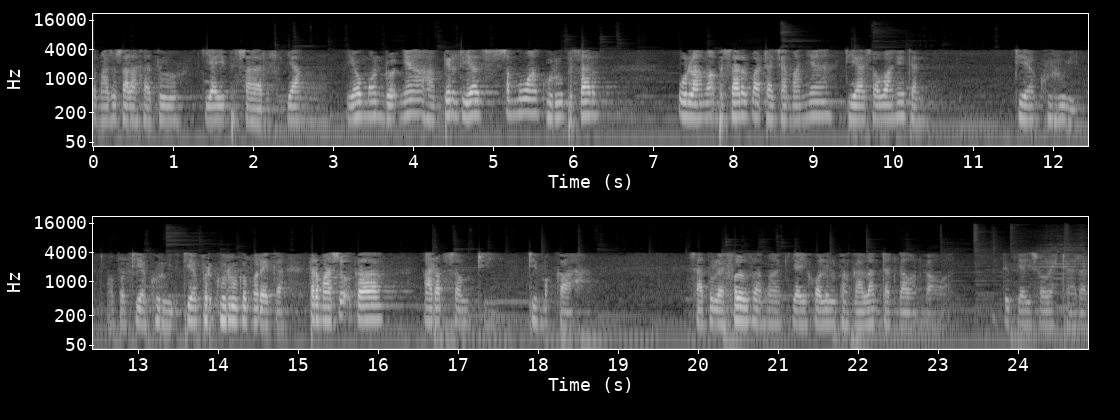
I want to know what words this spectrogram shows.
termasuk salah satu kiai besar yang ya mondoknya hampir dia semua guru besar ulama besar pada zamannya dia sawani dan dia gurui. Apa dia guru dia berguru ke mereka termasuk ke Arab Saudi di Mekah. Satu level sama Kiai Khalil Bangkalan dan kawan-kawan. Itu Kiai Soleh Darat.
